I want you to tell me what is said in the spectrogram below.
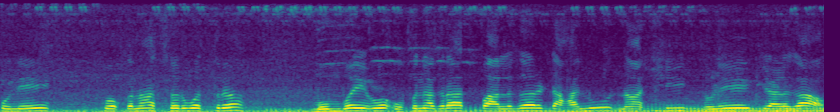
पुणे कोकणात सर्वत्र मुंबई व उपनगरात पालघर डहाणू नाशिक धुळे जळगाव.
